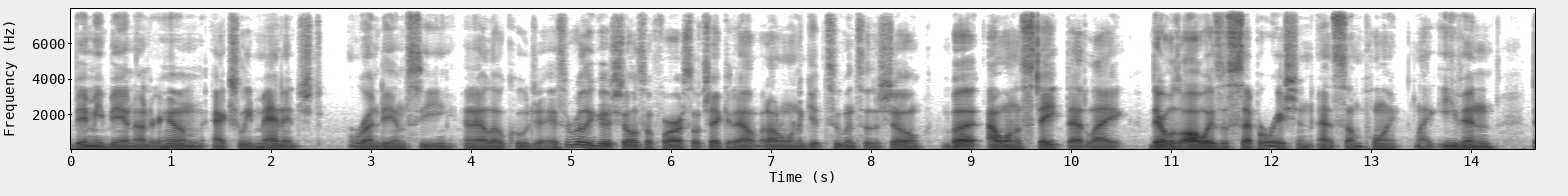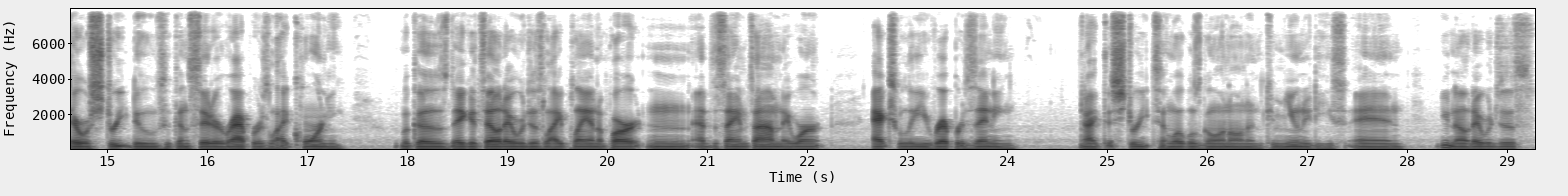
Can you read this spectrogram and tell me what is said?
Bimmy being under him actually managed Run DMC and LL Cool J. It's a really good show so far, so check it out. But I don't want to get too into the show. But I want to state that like there was always a separation at some point. Like even there were street dudes who consider rappers like corny because they could tell they were just like playing a part, and at the same time they weren't actually representing like the streets and what was going on in communities and you know they were just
